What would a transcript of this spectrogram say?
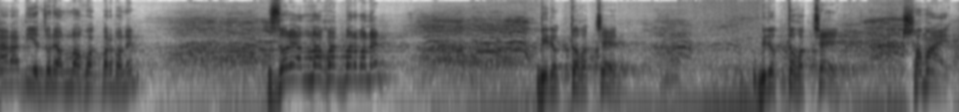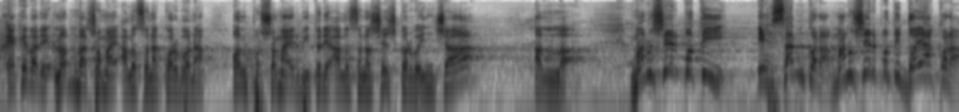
নাড়া দিয়ে জোরে আল্লাহ আকবার বলেন। জোরে আল্লাহ আকবার বলেন। বিরক্ত হচ্ছেন বিরক্ত হচ্ছে? সময় একেবারে লম্বা সময় আলোচনা করব না। অল্প সময়ের ভিতরে আলোচনা শেষ করব ইনশা আল্লাহ। মানুষের প্রতি এহসান করা, মানুষের প্রতি দয়া করা,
